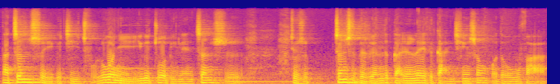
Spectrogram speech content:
那真是一个基础。如果你一个作品连真实，就是真实的人的感、人类的感情生活都无法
